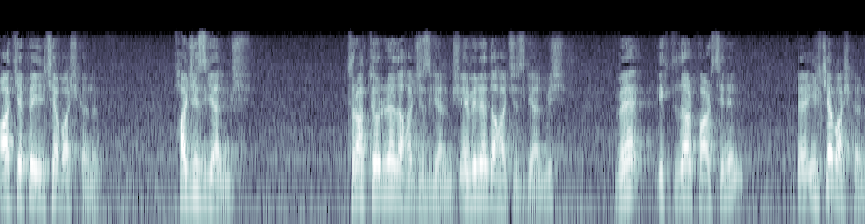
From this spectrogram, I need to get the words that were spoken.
AKP ilçe başkanı, haciz gelmiş. Traktörüne de haciz gelmiş, evine de haciz gelmiş ve iktidar partisinin e, ilçe başkanı.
